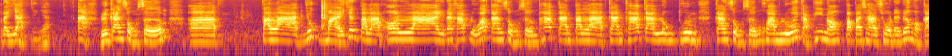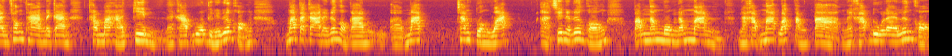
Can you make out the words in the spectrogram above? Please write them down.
ประหยัดอย่างเงี้ยอะหรือการส่งเสริมอ่าตลาดยุคใหม่ เช่นตลาดออนไลน์นะครับ หรือว่าการส่งเสริมภาคการตลาดการค้าการลงทุน การส่งเสริมความรู้ให้กับพี่น้องประประชาชนในเรื่องของการช่องทางในการทำมาหากินนะครับ รวมถึงในเรื่องของมาตรการในเรื่องของการมาตรช่างตวงวัด เช่นในเรื่องของปั๊มน้ำมงน้ำมันนะครับ มาตรวัดต่างๆนะครับ ดูแลเรื่องของ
